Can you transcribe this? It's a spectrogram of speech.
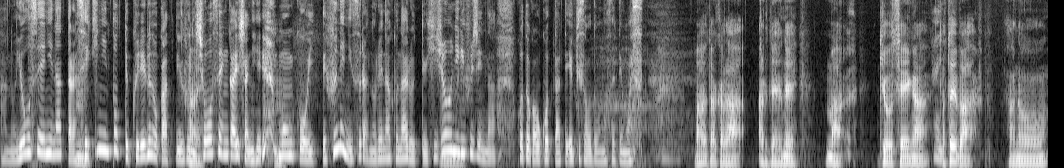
あの陽性になったら責任取ってくれるのかっていうふうはい。に商船会社に文句を言って船にすら乗れなくなるっていう非常に理不尽なことが起こったってエピソードを載せてます。まあだからあれだよね。まあ行政がはい。例えば、あの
